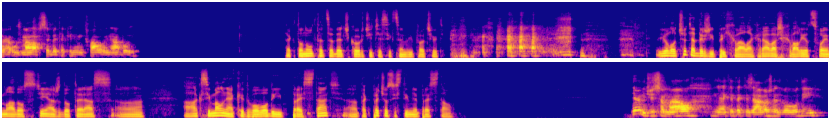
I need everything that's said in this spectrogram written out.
ktorá už mala v sebe taký ten chválový náboj. Tak to 0. CD určite si chcem vypočuť. Julo, čo ťa drží pri chválach? Hrávaš chvály od svojej mladosti až doteraz. A ak si mal nejaké dôvody prestať, tak prečo si s tým neprestal? Neviem, či som mal nejaké také závažné dôvody,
